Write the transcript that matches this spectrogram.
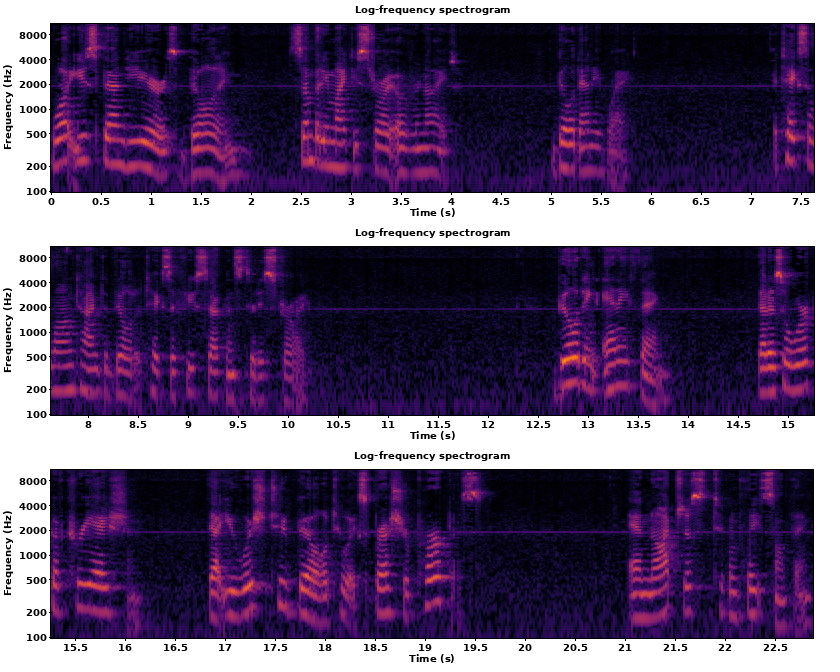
What you spend years building, somebody might destroy overnight. Build anyway. It takes a long time to build, it takes a few seconds to destroy. Building anything that is a work of creation that you wish to build to express your purpose and not just to complete something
